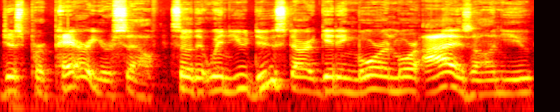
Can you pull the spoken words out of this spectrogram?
just prepare yourself so that when you do start getting more and more eyes on you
